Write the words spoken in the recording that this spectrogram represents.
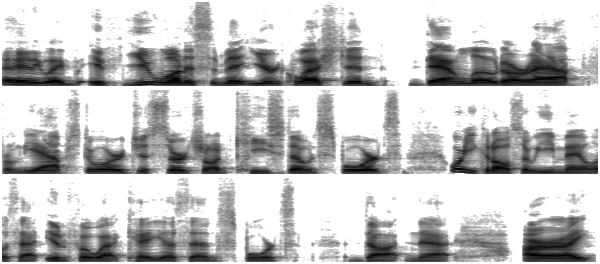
anyway, if you want to submit your question, download our app from the App Store. Just search on Keystone Sports, or you could also email us at info at ksnsports.net. All right.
